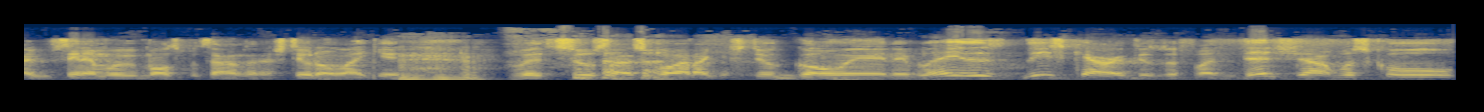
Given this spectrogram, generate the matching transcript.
I've seen that movie multiple times and I still don't like it. with Suicide Squad, I can still go in and be like, hey, this, these characters are fun. Deadshot was cool.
